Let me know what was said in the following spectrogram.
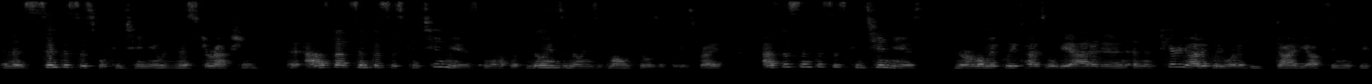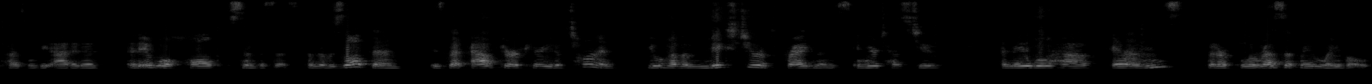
and then synthesis will continue in this direction. And as that synthesis continues, and you'll have like millions and millions of molecules of these, right? As the synthesis continues, normal nucleotides will be added in, and then periodically one of these dideoxynucleotides will be added in, and it will halt synthesis. And the result then is that after a period of time, you will have a mixture of fragments in your test tube, and they will have ends that are fluorescently labeled.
